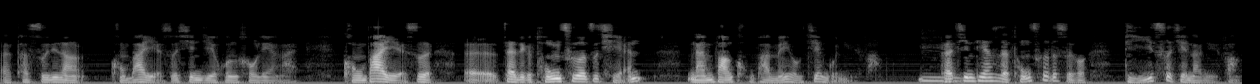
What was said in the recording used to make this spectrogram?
呃，它实际上恐怕也是先结婚后恋爱，恐怕也是呃在这个通车之前，男方恐怕没有见过女方，嗯，他今天是在通车的时候第一次见到女方。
